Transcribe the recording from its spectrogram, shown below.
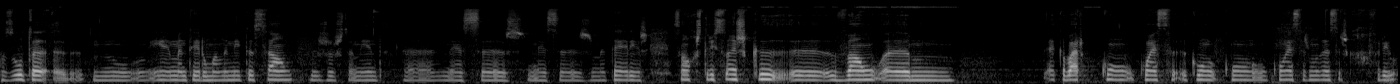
resulta uh, em manter uma limitação justamente uh, nessas, nessas matérias. São restrições que vão um, acabar com, com, essa, com, com, com, essas mudanças que referiu.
